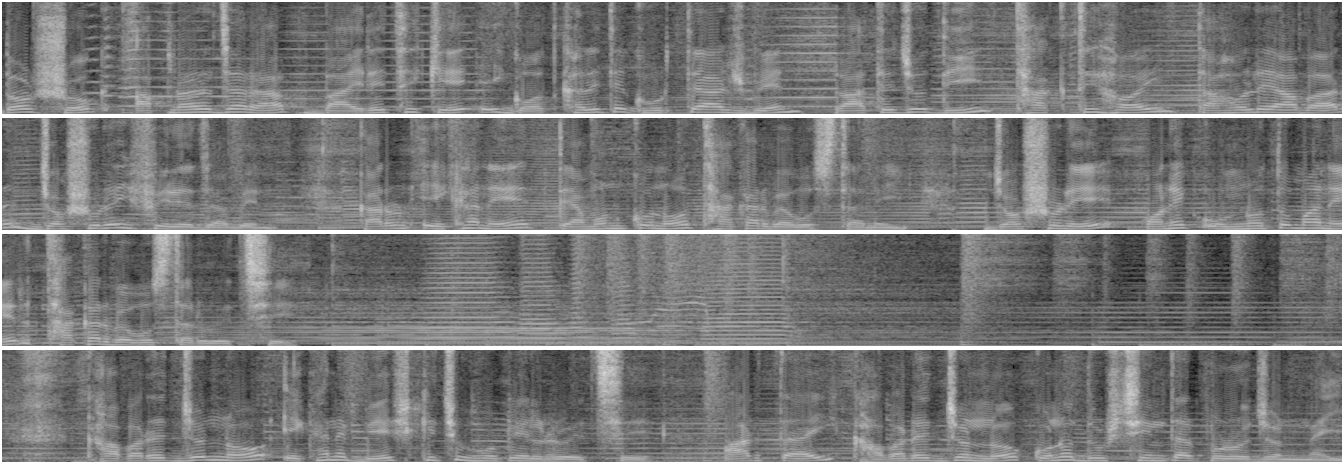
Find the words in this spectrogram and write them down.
দর্শক, আপনারা যারা বাইরে থেকে এই গদখালিতে ঘুরতে আসবেন, রাতে যদি থাকতে হয়, তাহলে আবার যশোরেই ফিরে যাবেন। কারণ এখানে তেমন কোনো থাকার ব্যবস্থা নেই। যশোরে অনেক উন্নত মানের থাকার ব্যবস্থা রয়েছে। খাবারের জন্য এখানে বেশ কিছু হোটেল রয়েছে, আর তাই খাবারের জন্য কোনো দুশ্চিন্তার প্রয়োজন নাই।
